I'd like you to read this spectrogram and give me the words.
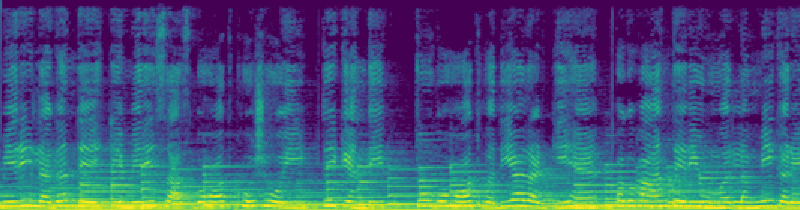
ਮੇਰੀ ਲਗਨ ਦੇਖ ਕੇ ਮੇਰੀ ਸੱਸ ਬਹੁਤ ਖੁਸ਼ ਹੋਈ ਤੇ ਕਹਿੰਦੀ, ਤੂੰ ਬਹੁਤ ਵਧੀਆ ਲੜਕੀ ਹੈ। ਭਗਵਾਨ ਤੇਰੀ ਉਮਰ ਲੰਮੀ ਕਰੇ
